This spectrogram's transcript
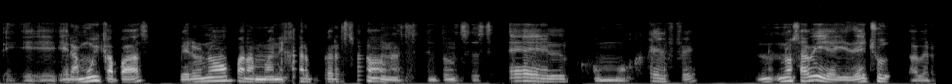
era muy capaz, pero no para manejar personas. Entonces, él como jefe no, sabía y de hecho, a ver,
